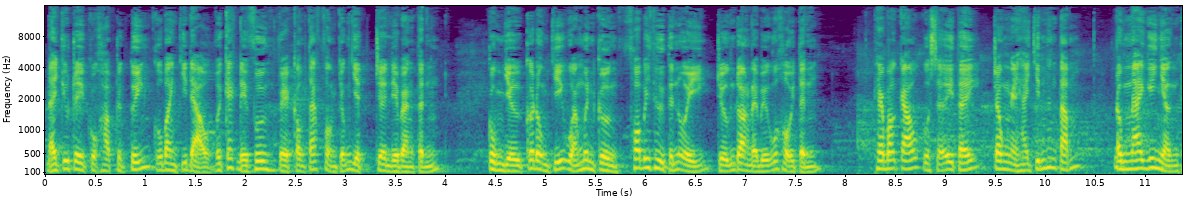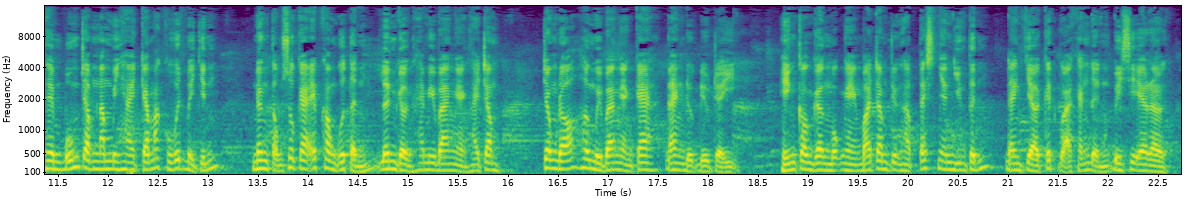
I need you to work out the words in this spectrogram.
đã chủ trì cuộc họp trực tuyến của ban chỉ đạo với các địa phương về công tác phòng chống dịch trên địa bàn tỉnh. Cùng dự có đồng chí Quảng Minh Cường, Phó Bí thư tỉnh ủy, trưởng đoàn đại biểu Quốc hội tỉnh. Theo báo cáo của Sở Y tế, trong ngày 29 tháng 8, Đồng Nai ghi nhận thêm 452 ca mắc Covid-19, nâng tổng số ca F0 của tỉnh lên gần 23.200, trong đó hơn 13.000 ca đang được điều trị. Hiện còn gần 1.300 trường hợp test nhanh dương tính đang chờ kết quả khẳng định PCR.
